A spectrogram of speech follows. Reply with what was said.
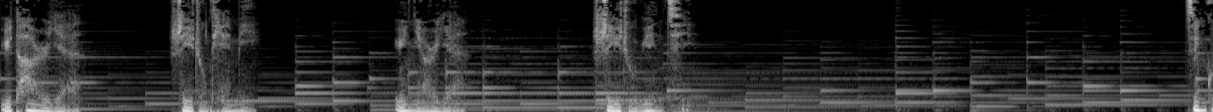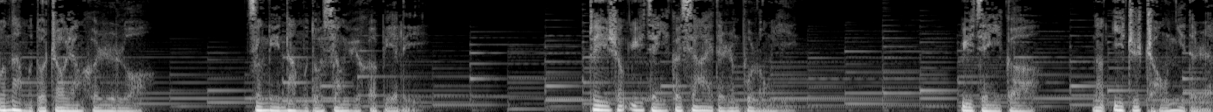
于他而言，是一种甜蜜；于你而言，是一种运气。经过那么多朝阳和日落，经历那么多相遇和别离，这一生遇见一个相爱的人不容易。遇见一个能一直宠你的人，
